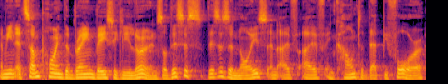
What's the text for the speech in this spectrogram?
I mean at some point the brain basically learns. So this is this is a noise and i've i've encountered that before.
